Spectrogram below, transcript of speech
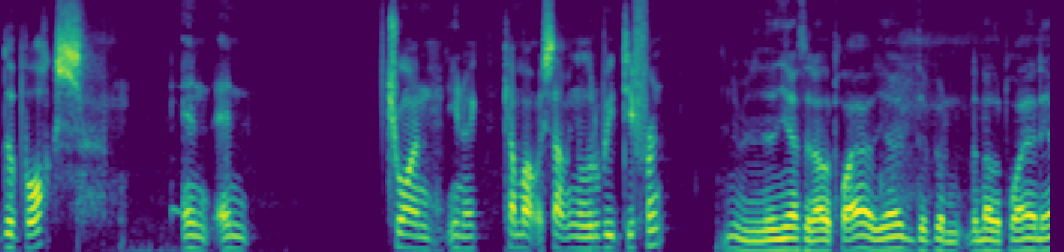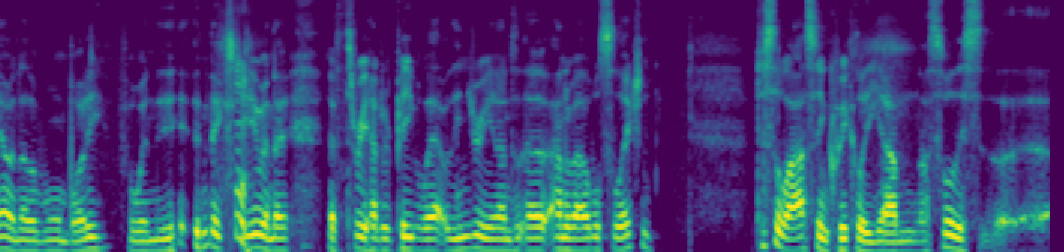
the box and and try and you know come up with something a little bit different. Yeah, and then you have another player. You know, they've got another player now, another warm body for when the next year when they have 300 people out with injury and un, uh, unavailable selection. Just the last thing quickly. Um, I saw this uh,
